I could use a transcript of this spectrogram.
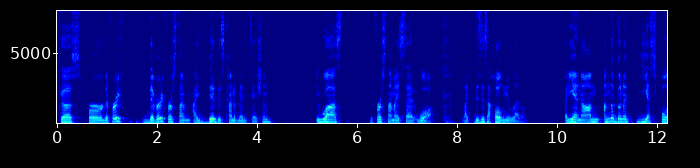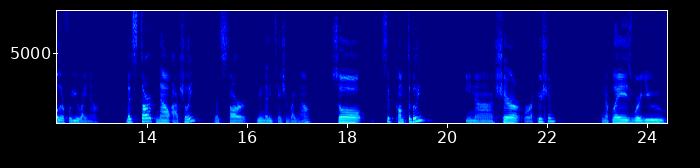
because for the very the very first time I did this kind of meditation, it was the first time I said, "Whoa, like this is a whole new level." But yeah, now I'm I'm not gonna be a spoiler for you right now. Let's start now. Actually, let's start doing meditation right now. So sit comfortably in a chair or a cushion, in a place where you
